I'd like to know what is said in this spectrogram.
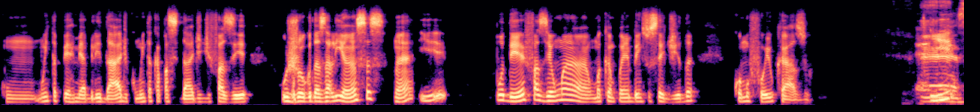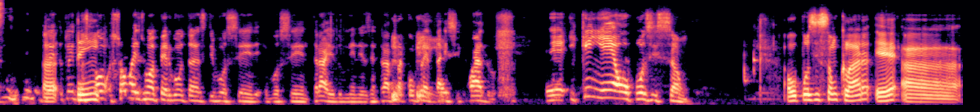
com muita permeabilidade, com muita capacidade de fazer o jogo das alianças, né? E poder fazer uma, uma campanha bem sucedida como foi o caso. É, e, uh, tem... só, só, mais uma pergunta antes de você, você entrar e do Menezes entrar, para completar esse quadro. É, e quem é a oposição? A oposição clara é a,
